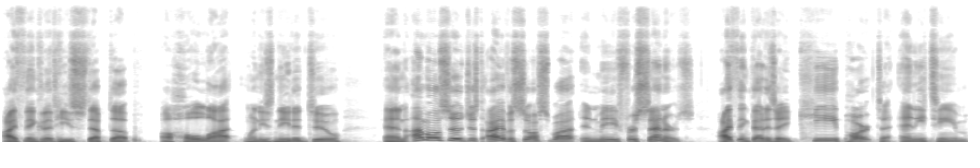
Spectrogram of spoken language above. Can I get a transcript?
I think that he's stepped up a whole lot when he's needed to. And I'm also just, I have a soft spot in me for centers. I think that is a key part to any team.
